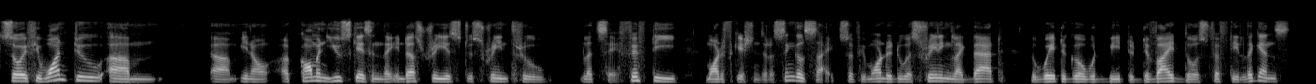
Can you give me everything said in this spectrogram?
so if you want to, um, um, you know, a common use case in the industry is to screen through, let's say 50 modifications at a single site. So if you want to do a screening like that, the way to go would be to divide those 50 ligands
